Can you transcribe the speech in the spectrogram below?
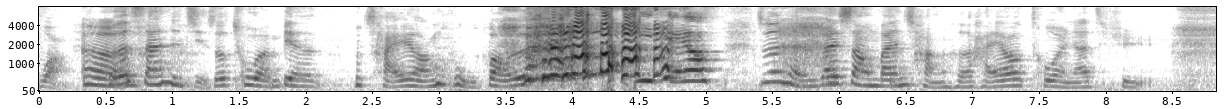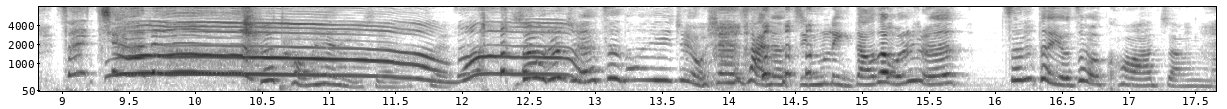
望，可是三十几岁突然变得豺狼虎豹，就是一天要就是可能在上班场合还要拖人家去，在假的，就是同一个女生，对，所以我就觉得这东西就我现在是还没有经历到，但我就觉得真的有这么夸张吗？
